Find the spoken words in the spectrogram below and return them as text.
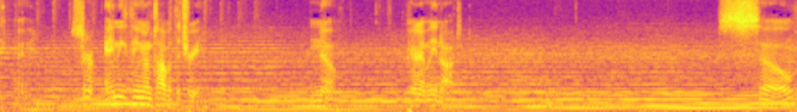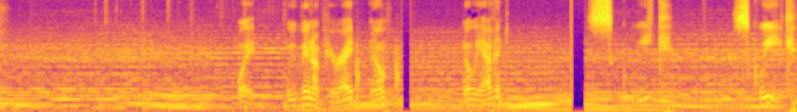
Okay. Is there anything on top of the tree? No. Apparently not. So... Wait, we've been up here, right? No? No, we haven't. Squeak? Squeak?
